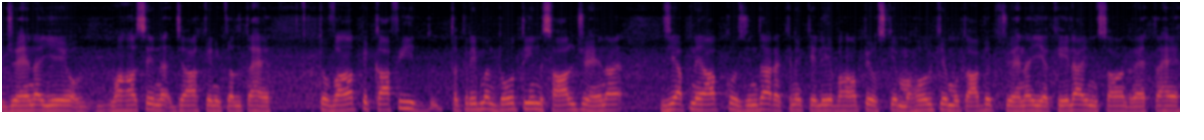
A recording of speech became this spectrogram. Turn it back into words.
जो है ना ये वहाँ से जा के निकलता है। तो वहाँ पे काफ़ी तकरीबन दो तीन साल जो है ना, ये अपने आप को ज़िंदा रखने के लिए वहाँ पे उसके माहौल के मुताबिक जो है ना, ये अकेला इंसान रहता है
